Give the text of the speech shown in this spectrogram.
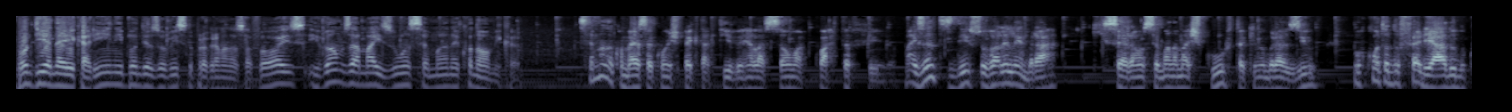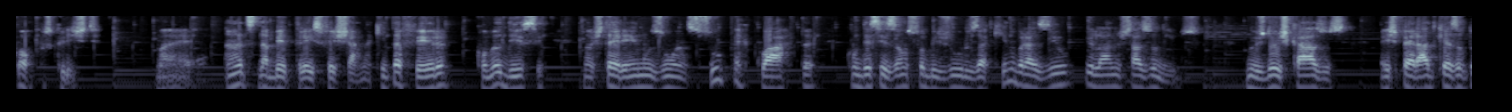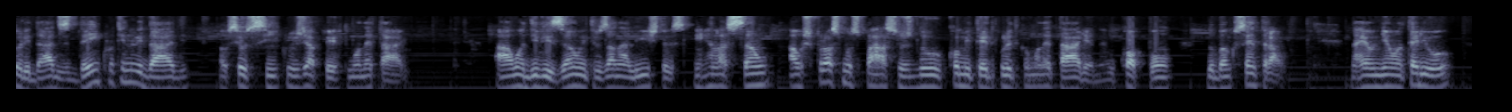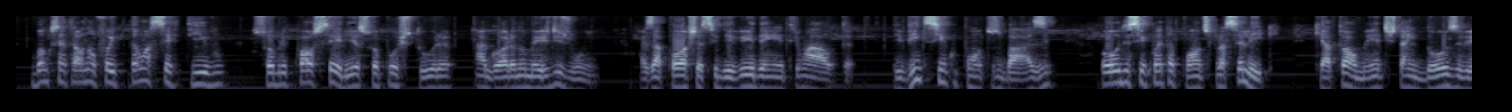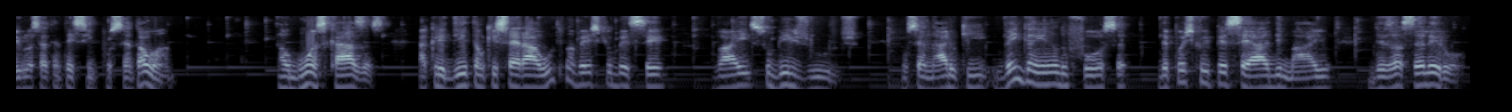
Bom dia, Ney e Karine, bom dia aos ouvintes do programa Nossa Voz e vamos a mais uma semana econômica. A semana começa com expectativa em relação à quarta-feira, mas antes disso, vale lembrar que será uma semana mais curta aqui no Brasil por conta do feriado do Corpus Christi. Mas antes da B3 fechar na quinta-feira, como eu disse, nós teremos uma super quarta com decisão sobre juros aqui no Brasil e lá nos Estados Unidos. Nos dois casos, é esperado que as autoridades deem continuidade aos seus ciclos de aperto monetário. Há uma divisão entre os analistas em relação aos próximos passos do Comitê de Política Monetária, né, o COPOM, do Banco Central. Na reunião anterior, o Banco Central não foi tão assertivo sobre qual seria sua postura agora no mês de junho. As apostas se dividem entre uma alta de 25 pontos base ou de 50 pontos para a Selic, que atualmente está em 12,75% ao ano. Algumas casas acreditam que será a última vez que o BC vai subir juros, um cenário que vem ganhando força depois que o IPCA de maio desacelerou.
